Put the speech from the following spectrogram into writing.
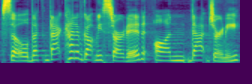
So that, that kind of got me started on that journey.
